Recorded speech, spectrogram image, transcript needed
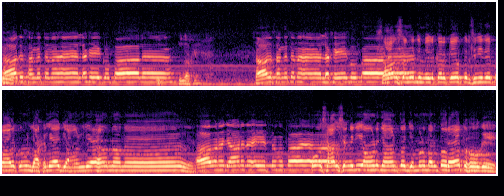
ਸਾਧ ਸੰਗਤ ਮਹਿ ਲਖੇ ਗੋਪਾਲ। ਲਖੇ ਸਾਧ ਸੰਗਤ ਮਹਿ ਲਖੇ ਗੋਪਾਲ। ਸਾਧ ਸੰਗਤ ਮਿਲ ਕਰਕੇ ਉਹ ਪ੍ਰithvi ਦੇ ਪਾਲਕ ਨੂੰ ਲਖ ਲਿਆ ਜਾਣ ਲਿਆ ਹੈ ਉਹਨਾਂ ਨੇ। ਆਵਨ ਜਾਣ ਰਹੇ ਸੁਖ ਪਾਇਆ। ਉਹ ਸਾਧ ਸੰਗਤ ਜੀ ਆਉਣ ਜਾਣ ਤੋਂ ਜੰਮਣ ਮਰਨ ਤੋਂ ਰਹਿਤ ਹੋ ਗਏ।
